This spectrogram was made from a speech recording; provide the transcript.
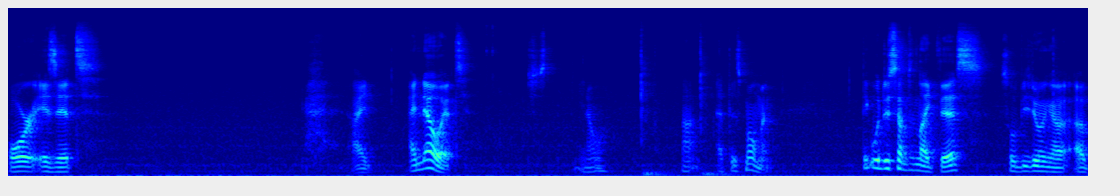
Or is it... I, I know it. Just, you know, not at this moment. Think we'll do something like this. So we'll be doing a, a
